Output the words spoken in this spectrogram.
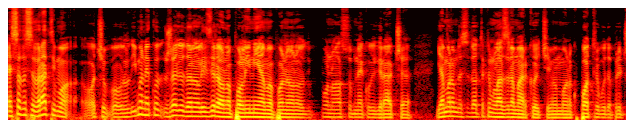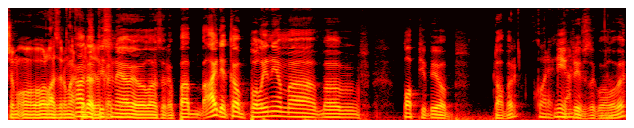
E sad da se vratimo, hoće, o, ima neko želju da analizira ono po linijama, po, ono, po nosob nekog igrača. Ja moram da se dotaknem Lazara Markovića, imam onako potrebu da pričam o, o Lazaru A Markoviću. da, ti si najavio Lazara. Pa, ajde, kao po linijama, uh, Pop je bio dobar. Korektan. Nije kriv za golove.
